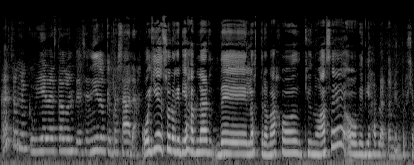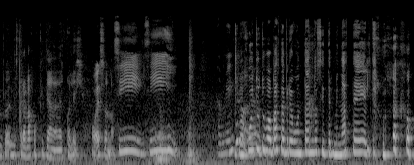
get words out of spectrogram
Esto es lo que hubiera estado entretenido que pasara. Oye, ¿solo querías hablar de los trabajos que uno hace o querías hablar también, por ejemplo, de los trabajos que te dan en el colegio? ¿O eso no? Sí, sí. Justo tu papá está preguntando si terminaste el trabajo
